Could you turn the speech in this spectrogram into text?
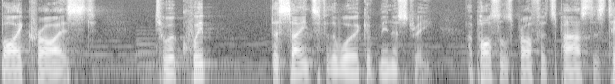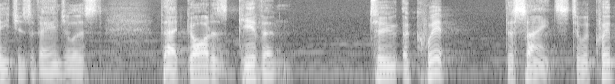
by Christ to equip the saints for the work of ministry. Apostles, prophets, pastors, teachers, evangelists, that God has given to equip the saints, to equip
